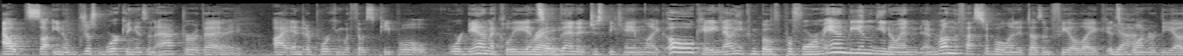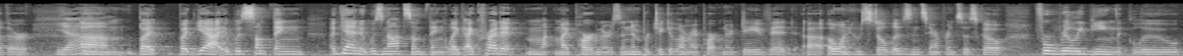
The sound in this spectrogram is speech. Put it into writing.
outside, you know, just working as an actor that Right. I ended up working with those people organically. And so then it just became like, oh, okay, now you can both perform and be in, you know, and, and run the festival. And it doesn't feel like it's Yeah. one or the other. Yeah. Um, but but yeah, it was something. Again, it was not something like I credit my, my partners, and in particular my partner David uh, Owen, who still lives in San Francisco, for really being the glue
